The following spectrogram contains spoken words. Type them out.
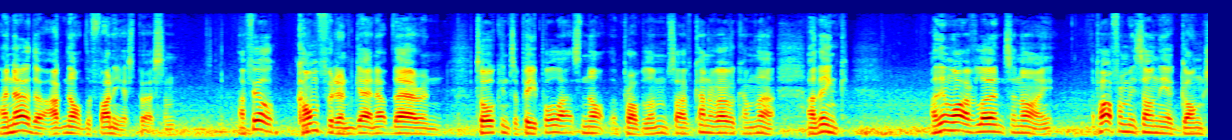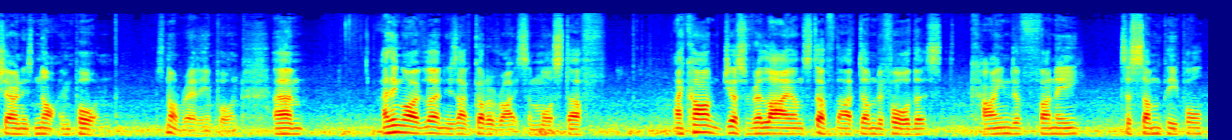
I know that I'm not the funniest person. I feel confident getting up there and talking to people. That's not the problem. So I've kind of overcome that. I think I think what I've learned tonight, apart from it's only a gong show and it's not important. It's not really important. Um, I think what I've learned is I've got to write some more stuff. I can't just rely on stuff that I've done before that's kind of funny to some people.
